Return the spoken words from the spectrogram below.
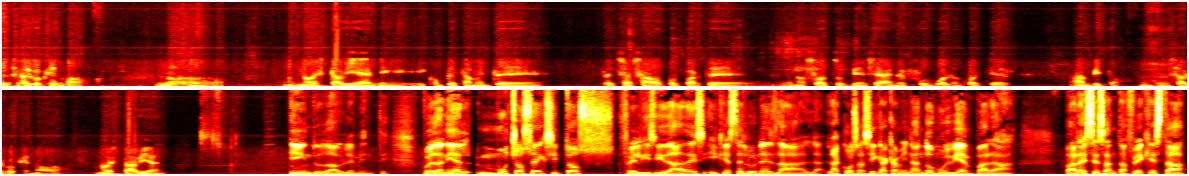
es algo que no, no, no está bien y completamente rechazado por parte de, nosotros, bien sea en el fútbol o en cualquier ámbito. Es algo que no, no está bien. Indudablemente. Pues Daniel, muchos éxitos, felicidades y que este lunes la, la, la cosa siga caminando muy bien para, para este Santa Fe que está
